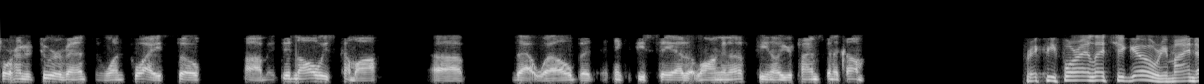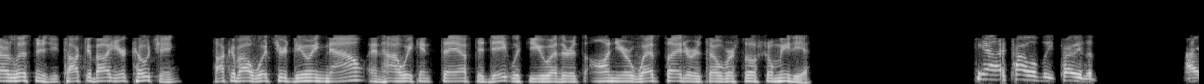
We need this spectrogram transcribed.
400 tour events and won twice. So, um, it didn't always come off, uh, that well, but I think if you stay at it long enough, you know, your time's going to come. Rick, before I let you go, remind our listeners you talked about your coaching. Talk about what you're doing now and how we can stay up to date with you, whether it's on your website or it's over social media. Yeah, I probably probably the I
